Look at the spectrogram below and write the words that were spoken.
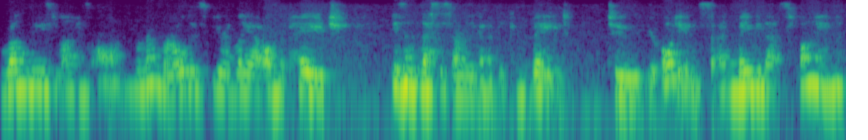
run these lines on. Remember, all this your layout on the page isn't necessarily going to be conveyed to your audience, and maybe that's fine.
